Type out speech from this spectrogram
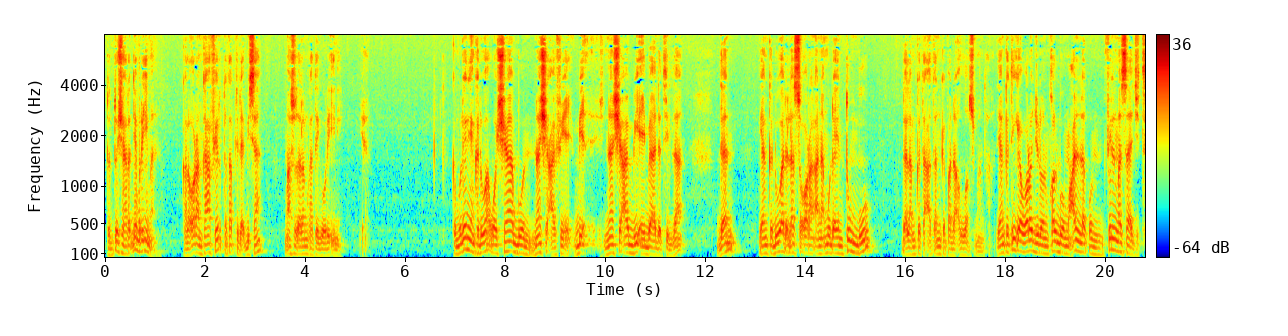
Tentu syaratnya beriman. Kalau orang kafir tetap tidak bisa masuk dalam kategori ini. Kemudian yang kedua, wasyabun nasya'a fi nasya'a bi ibadatillah dan yang kedua adalah seorang anak muda yang tumbuh dalam ketaatan kepada Allah SWT. Yang ketiga, warajulun qalbu mu'allakun fil masajid.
